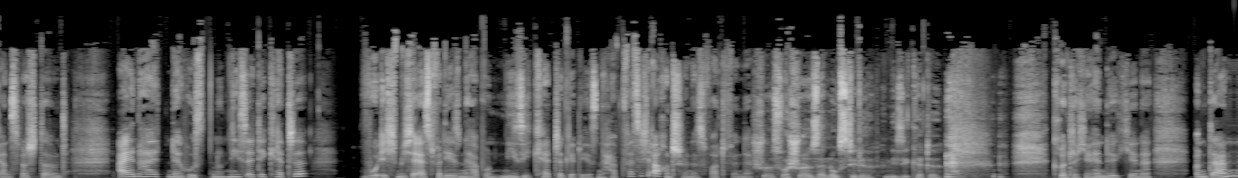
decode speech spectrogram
ganz bestimmt. Einhalten der Husten- und Niesetikette, wo ich mich erst verlesen habe und Niesikette gelesen habe, was ich auch ein schönes Wort finde. Schönes war schöner Sendungstitel. Nisi Kette. Gründliche Händehygiene. Und dann,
